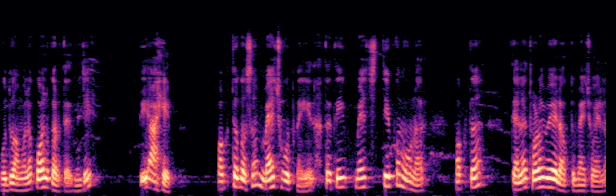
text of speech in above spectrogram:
वधू आम्हाला कॉल करत आहेत म्हणजे ते आहेत. फक्त कसं मॅच होत नाही आहे आता ते मॅच ते पण होणार. फक्त त्याला थोडा वेळ लागतो मॅच व्हायला.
